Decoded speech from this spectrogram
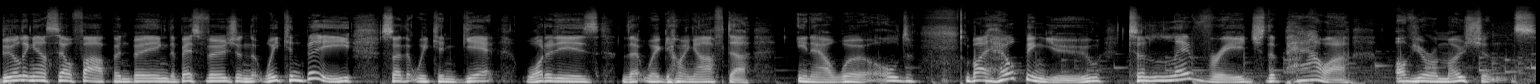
building ourselves up and being the best version that we can be so that we can get what it is that we're going after in our world by helping you to leverage the power of your emotions.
